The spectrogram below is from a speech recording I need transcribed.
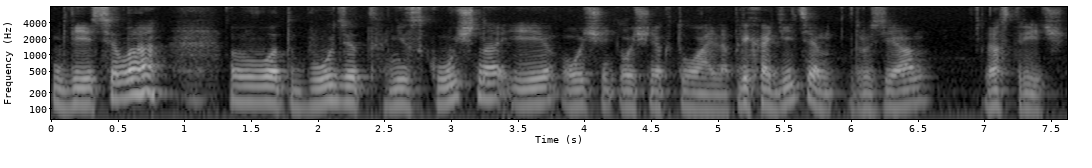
весело, вот, будет не скучно и очень-очень актуально. Приходите, друзья, до встречи.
